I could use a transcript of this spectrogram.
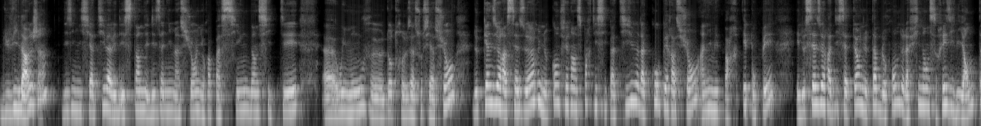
village, des initiatives avec des stands et des animations. Il y aura passing, densité, euh, WeMove, euh, d'autres associations. De 15h à 16h, une conférence participative, la coopération, animée par Épopée. Et de 16h à 17h, une table ronde de la finance résiliente.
